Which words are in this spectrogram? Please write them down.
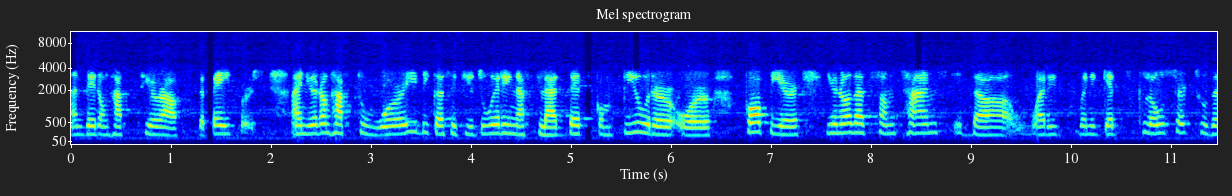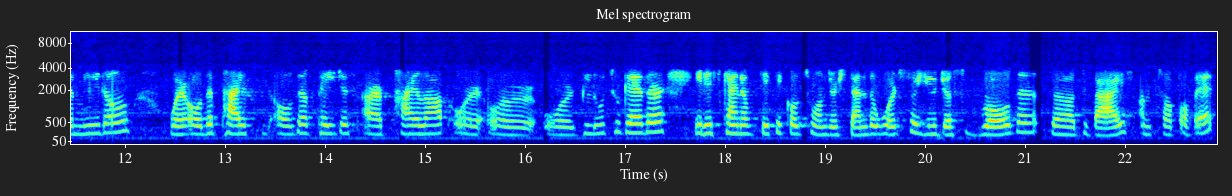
and they don't have to tear off the papers and you don't have to worry because if you do it in a flatbed computer or copier you know that sometimes the what it when it gets closer to the middle where all the pies, all the pages are piled up or, or or glued together, it is kind of difficult to understand the words. So you just roll the, the device on top of it,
